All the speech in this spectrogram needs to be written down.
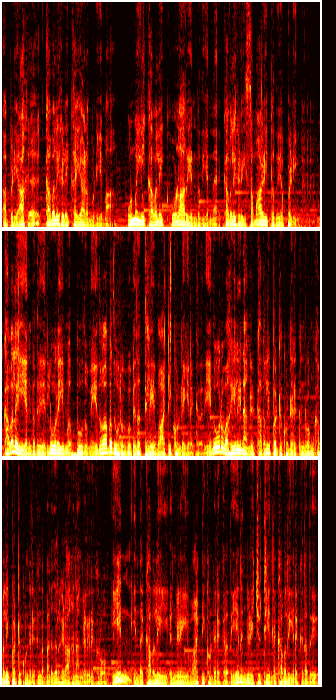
அப்படியாக கவலைகளை கையாள முடியுமா? உண்மையில் கவலை கோளாறு என்பது என்ன? கவலைகளை சமாளிப்பது எப்படி? கவலை என்பது எல்லோரையும் எப்போதும் ஏதாவது ஒரு விதத்திலே வாட்டிக்கொண்டே இருக்கிறது. ஏதோ ஒரு வகையிலே நாங்கள் கவலைப்பட்டு கொண்டிருக்கின்றோம் கவலைப்பட்டு கொண்டிருக்கின்ற மனிதர்களாக நாங்கள் இருக்கிறோம். ஏன் இந்த கவலை எங்களை வாட்டிக் கொண்டிருக்கிறது? ஏன் எங்களை சுற்றி இந்த கவலை இருக்கிறது?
